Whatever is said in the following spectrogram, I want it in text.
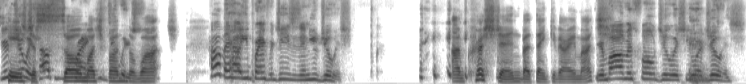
You're he's Jewish. Just so much You're fun Jewish. to watch. How the hell are you praying for Jesus and you Jewish? I'm Christian, but thank you very much. Your mom is full Jewish. You are Jewish.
